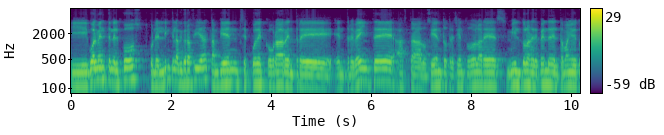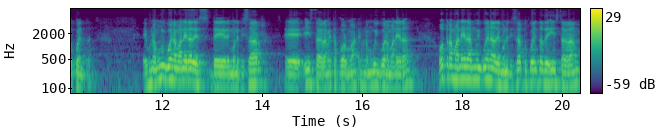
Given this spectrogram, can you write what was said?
Y igualmente en el post, con el link en la biografía, también se puede cobrar entre, entre 20 hasta 200, 300 dólares, 1000 dólares, depende del tamaño de tu cuenta. Es una muy buena manera de, monetizar eh, Instagram esta forma, es una muy buena manera. Otra manera muy buena de monetizar tu cuenta de Instagram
